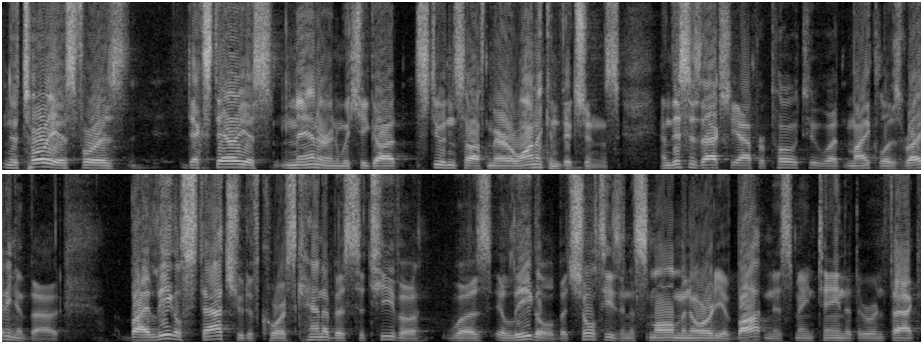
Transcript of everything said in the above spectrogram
notorious for his dexterous manner in which he got students off marijuana convictions. And this is actually apropos to what Michael is writing about. By legal statute, of course, cannabis sativa was illegal, but Schultes and a small minority of botanists maintained that there were, in fact,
